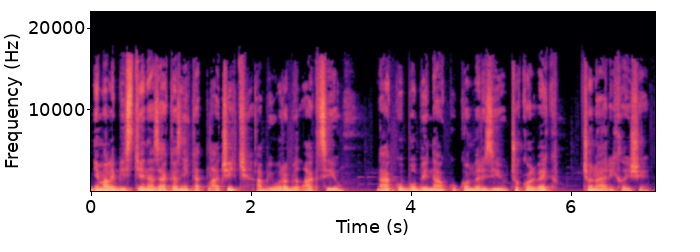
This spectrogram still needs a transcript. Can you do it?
Nemali by ste na zákazníka tlačiť, aby urobil akciu, nákup, objednávku, konverziu, čokoľvek, čo najrychlejšie.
